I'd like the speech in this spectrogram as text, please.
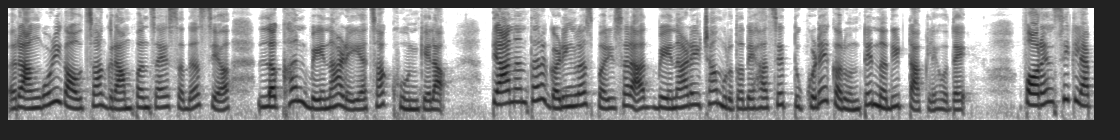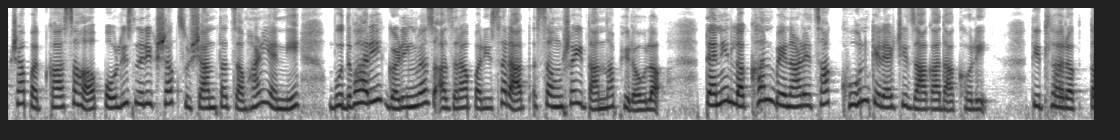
रांगोळी गावचा ग्रामपंचायत सदस्य लखन बेनाडे याचा खून केला. त्यानंतर गडिंग्लज परिसरात बेनाडेच्या मृतदेहाचे तुकडे करून ते नदीत टाकले होते. फॉरेन्सिक लॅबच्या पथकासह पोलीस निरीक्षक सुशांत चव्हाण यांनी बुधवारी गडिंगलज आजरा परिसरात संशयितांना फिरवलं. त्यांनी लखन बेनाडेचा खून केल्याची जागा दाखवली. तिथलं रक्त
